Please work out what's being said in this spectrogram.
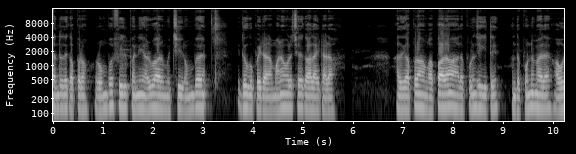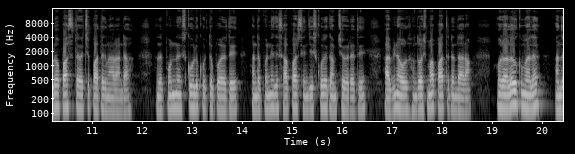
இறந்ததுக்கப்புறம் ரொம்ப ஃபீல் பண்ணி அழுவ ஆரம்பித்து ரொம்ப இதுக்கு போயிட்டாடா. மன உளைச்சலுக்கு ஆளாயிட்டாடா. அதுக்கப்புறம் அவங்க அப்பா தான் அதை புரிஞ்சுக்கிட்டு அந்த பொண்ணு மேலே அவ்வளோ பாசத்தை வச்சு பார்த்துக்கினாராண்டா அந்த பொண்ணு ஸ்கூலுக்கு கூப்பிட்டு போகிறது அந்த பொண்ணுக்கு சாப்பாடு செஞ்சு ஸ்கூலுக்கு அமுச்சு விடுறது அப்படின்னு அவர் சந்தோஷமாக பார்த்துட்டு இருந்தாராம். ஒரு அளவுக்கு மேலே அந்த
